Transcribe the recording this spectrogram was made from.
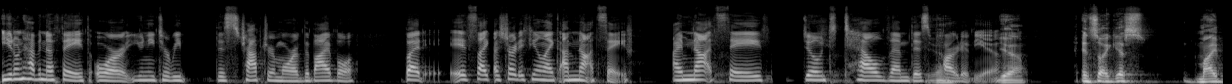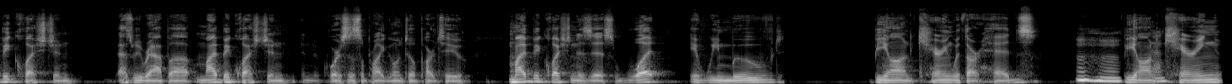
You don't have enough faith, or you need to read this chapter more of the Bible. But it's like I started feeling like I'm not safe. I'm not safe. Don't tell them this part of you. Yeah. And so I guess my big question as we wrap up, my big question, and of course this will probably go into a part two. My big question is this what if we moved beyond caring with our heads, mm-hmm. beyond caring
